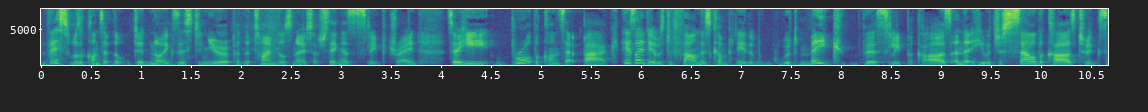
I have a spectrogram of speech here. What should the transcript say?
This was a concept that did not exist in Europe at the time. There was no such thing as a sleeper train. So he brought the concept back. His idea was to found this company that would make the sleeper cars and that he would just sell the cars to existing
